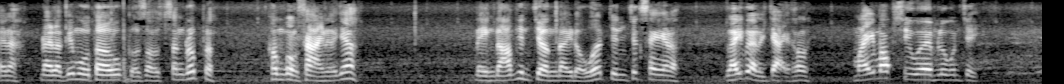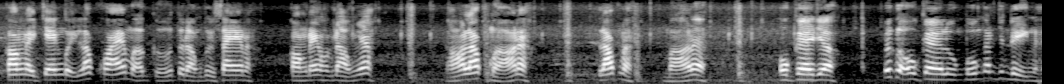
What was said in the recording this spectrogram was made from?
Đây nè, đây là cái motor của cửa sổ sunroof rồi không còn xài nữa nhá. Đèn đóm trên trần đầy đủ hết trên chiếc xe rồi lấy về là chạy thôi. Máy móc siêu êm luôn anh chị. Con này trang bị lóc khóa mở cửa tự động từ xe nè. Còn đang hoạt động nhá. Đó, lóc mở nè. Lóc nè, mở nè ok chưa? Rất là ok luôn, bốn cánh chính điện nè.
